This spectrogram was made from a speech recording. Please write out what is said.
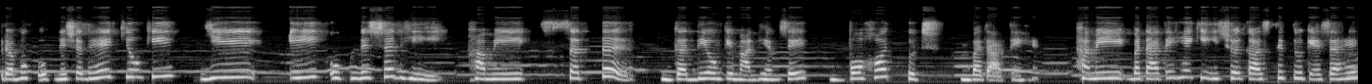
प्रमुख उपनिषद है, क्योंकि ये एक उपनिषद ही हमें सत्तर गद्यों के माध्यम से बहुत कुछ बताते हैं। हमें बताते हैं कि ईश्वर का अस्तित्व कैसा है,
